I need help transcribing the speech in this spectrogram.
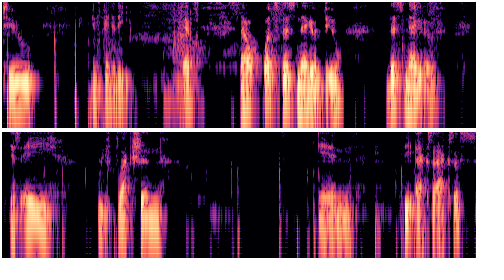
to infinity. Okay. Now, what's this negative do? This negative is a reflection in the x-axis,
